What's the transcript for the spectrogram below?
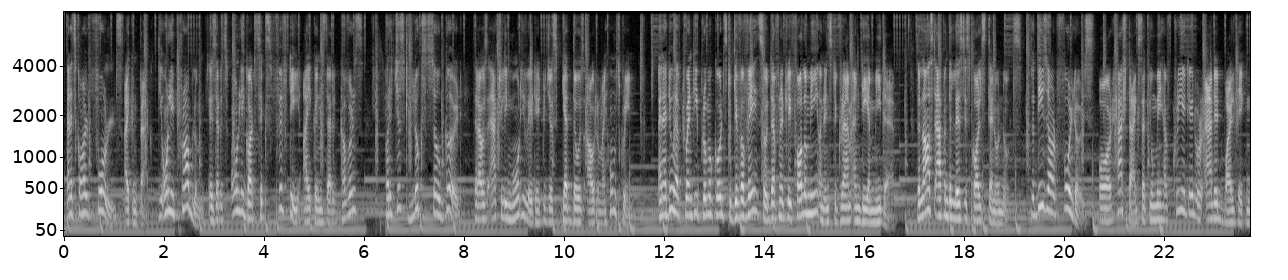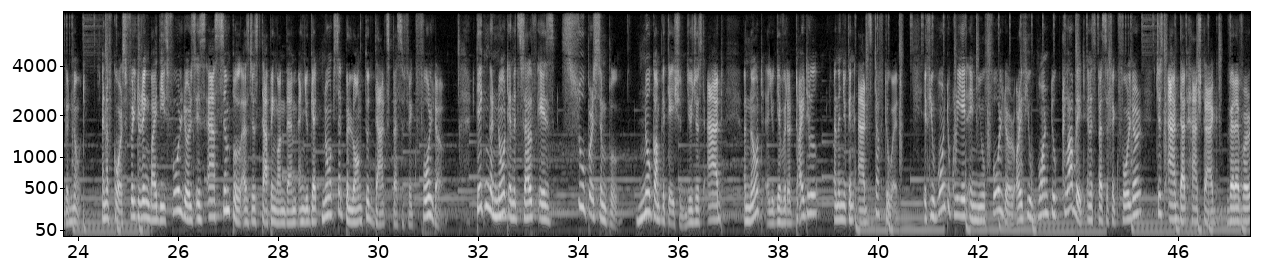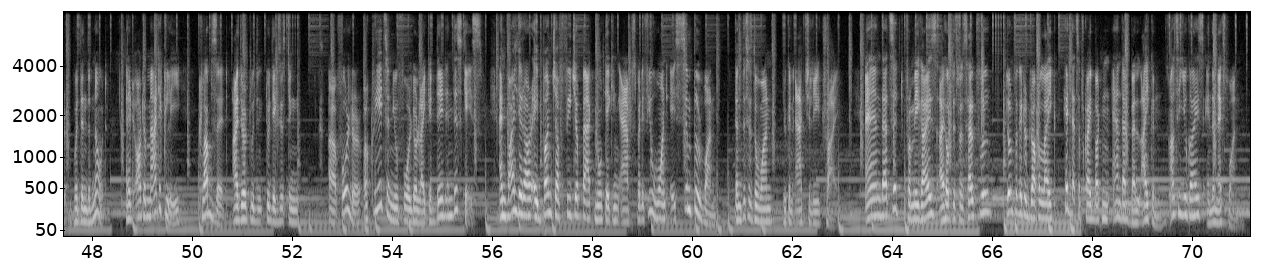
and it's called Folds Icon Pack. The only problem is that it's only got 650 icons that it covers, but it just looks so good that I was actually motivated to just get those out on my home screen. And I do have 20 promo codes to give away, so definitely follow me on Instagram and DM me there. The last app in the list is called Steno Notes. So these are folders or hashtags that you may have created or added while taking a note. And of course, filtering by these folders is as simple as just tapping on them and you get notes that belong to that specific folder. Taking a note in itself is super simple, no complication. You just add a note, you give it a title, and then you can add stuff to it. If you want to create a new folder or if you want to club it in a specific folder, just add that hashtag wherever within the note. And it automatically clubs it either to the, to the existing uh, folder or creates a new folder like it did in this case. And while there are a bunch of feature packed note taking apps, but if you want a simple one, then this is the one you can actually try. And that's it from me guys. I hope this was helpful. Don't forget to drop a like, hit that subscribe button and that bell icon. I'll see you guys in the next one.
